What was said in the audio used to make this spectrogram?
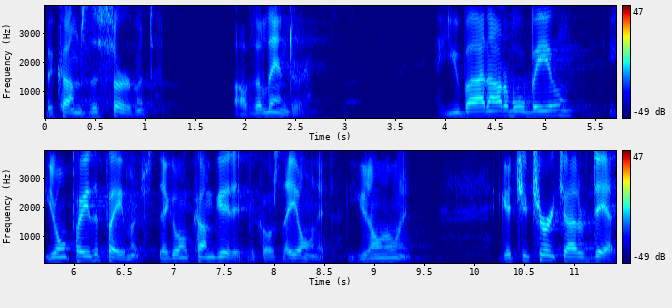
becomes the servant of the lender. And you buy an automobile, you don't pay the payments, they're going to come get it because they own it. You don't own it. Get your church out of debt.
